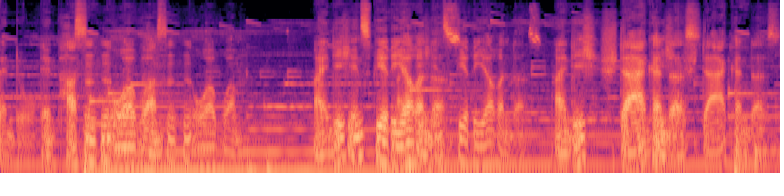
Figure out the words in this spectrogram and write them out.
Wenn du den passenden Ohrwurm, passenden Ohrwurm, ein dich inspirierendes, inspirierendes, ein dich stärkendes, stärkendes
